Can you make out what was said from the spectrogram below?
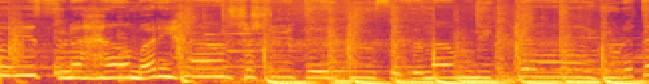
白い砂浜に反射していくさざ波が揺れて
